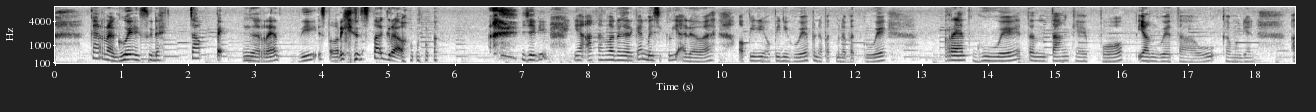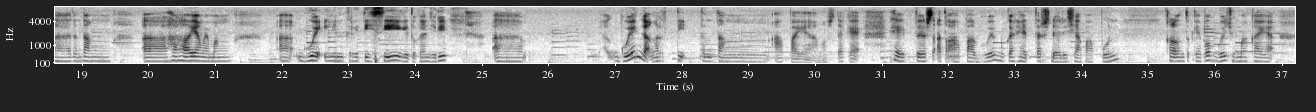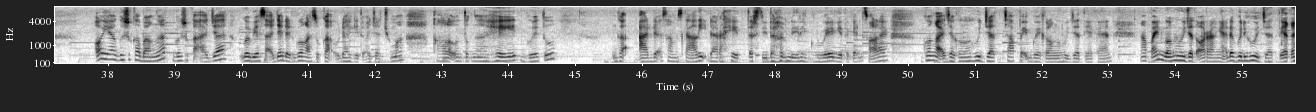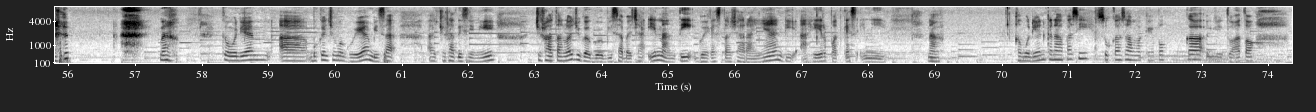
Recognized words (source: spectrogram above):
karena gue sudah capek ngeret di story Instagram. Jadi yang akan lo dengarkan basically adalah opini-opini gue, pendapat-pendapat gue, rant gue tentang K-pop yang gue tahu, kemudian uh, tentang eh, hal-hal uh, yang memang uh, gue ingin kritisi gitu kan. Jadi uh, gue nggak ngerti tentang apa ya. Maksudnya kayak haters atau apa gue bukan haters dari siapa pun. Kalau untuk K-pop gue cuma kayak oh ya gue suka banget gue suka aja gue biasa aja dan gue nggak suka. Udah gitu aja. Cuma kalau untuk nge-hate gue tuh nggak ada sama sekali darah haters di dalam diri gue gitu kan. Soalnya gue nggak jago ngehujat capek gue kalau ngehujat ya kan. Ngapain gue ngehujat orang ya ada gue dihujat ya kan nah kemudian uh, bukan cuma gue yang bisa uh, curhat di sini curhatan lo juga gue bisa bacain nanti gue kasih tau caranya di akhir podcast ini. Nah kemudian kenapa sih suka sama K-pop kak? Gitu atau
